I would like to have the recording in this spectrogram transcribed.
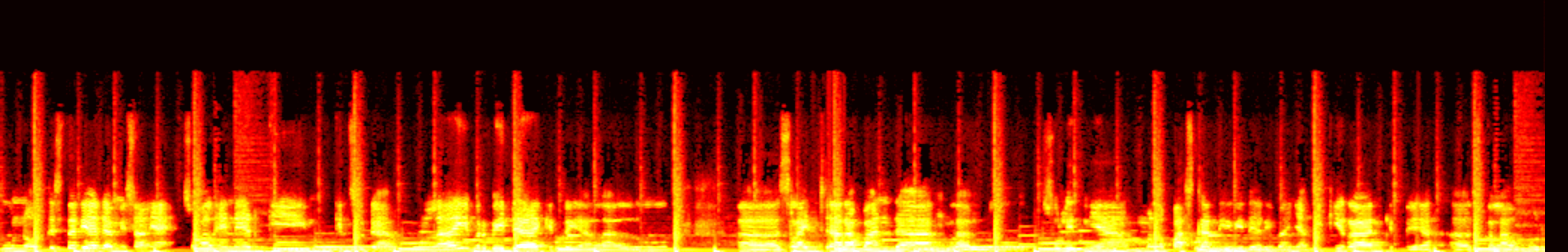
ku notice tadi ada misalnya soal energi mungkin sudah mulai berbeda gitu ya. Lalu uh, selain cara pandang lalu sulitnya melepaskan diri dari banyak pikiran gitu ya uh, setelah umur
